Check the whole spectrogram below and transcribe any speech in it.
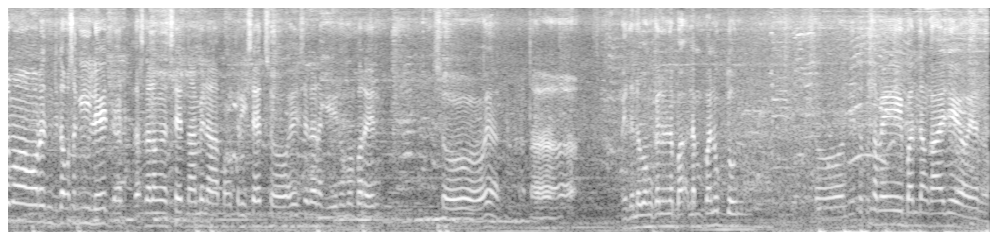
Sa mga oras dito ako sa gilid at last na lang ang set namin na pang 3 sets. So ayun sila nagiinuman pa rin. So ayan. At ah, may dalawang galon na ba- lambanog doon. So dito to sa may bandang kalye. O ayan o.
